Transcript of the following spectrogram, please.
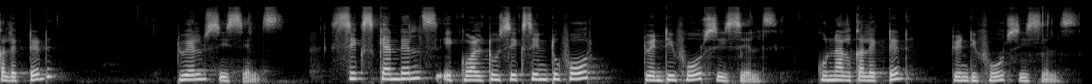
collected 12 seashells. 6 candles equal to 6 into 4, 24 seashells. Kunal collected 24 seashells.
